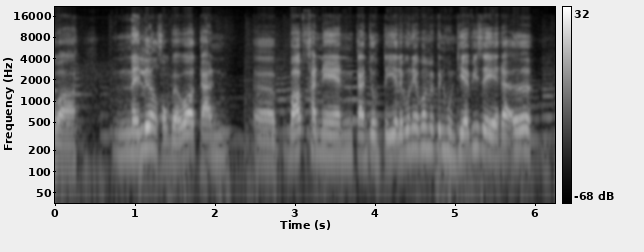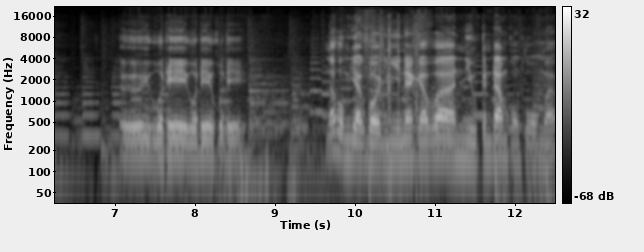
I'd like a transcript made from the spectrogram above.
กว่า ในเรื่องของแบบว่าการเอ่อบัฟคะแนนการโจมตีอะไรพวกนี้เพราะมันเป็นหุ่นเทียพิเศษอะเออเอ้ยโคเทโคเทโคเท แล้วผมอยากบอกอย่างนี้นะครับว่านิวกันดั้มของผมอะ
